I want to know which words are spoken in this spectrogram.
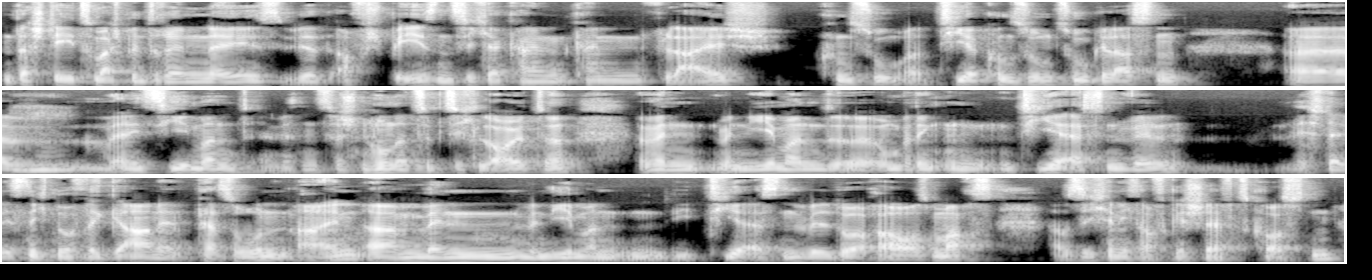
Und da steht zum Beispiel drin, ey, es wird auf Spesen sicher kein, kein Fleisch Konsum, äh, Tierkonsum zugelassen. Äh, mhm. Wenn jetzt jemand, wir sind zwischen 170 Leute, wenn, wenn jemand äh, unbedingt ein, Tier essen will, wir stellen jetzt nicht nur vegane Personen ein, ähm, wenn, wenn jemand ein Tier essen will, durchaus mach's, aber sicher nicht auf Geschäftskosten.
